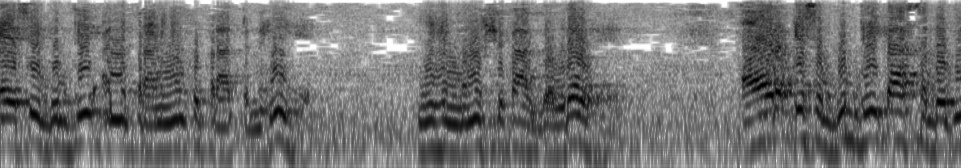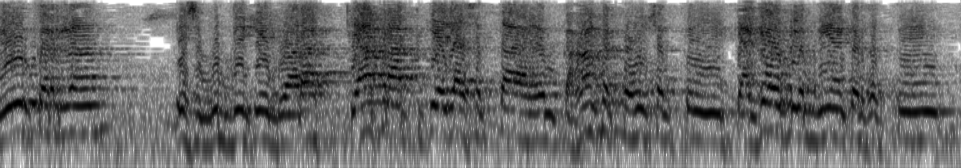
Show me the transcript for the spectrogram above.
ऐसी बुद्धि अन्य प्राणियों को प्राप्त नहीं है। यह मनुष्य का गौरव है। और इस बुद्धि का सदुपयोग करना, इस बुद्धि के द्वारा क्या प्राप्त किया जा सकता है, हम कहाँ तक पहुँच सकते हैं क्या क्या उपलब्धियाँ कर सकते हैं,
